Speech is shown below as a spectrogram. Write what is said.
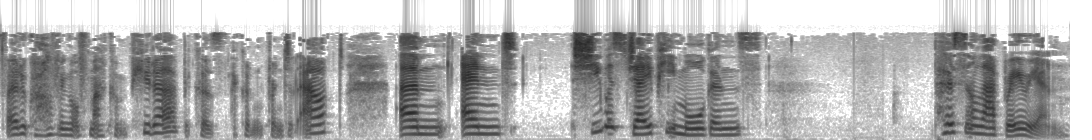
photographing off my computer because I couldn't print it out. Um, and she was JP Morgan's personal librarian.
